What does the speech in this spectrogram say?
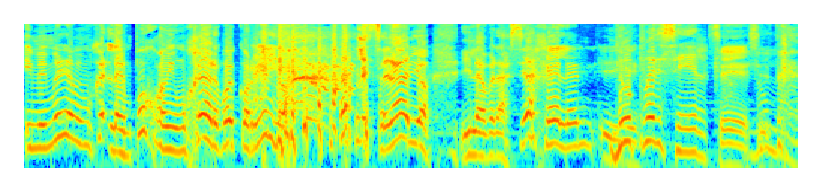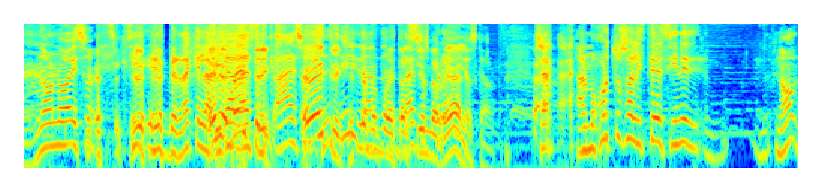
Y me mira a mi mujer, la empujo a mi mujer, voy corriendo al escenario y la abracé a Helen. Y... No puede ser. Sí, sí. No, no, no, eso. Sí, es verdad que la Es vida da Matrix, ah, eso, es sí, Matrix, sí, esto no da- puede estar da siendo real. premios. O sea, a lo mejor tú saliste del cine, ¿no?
